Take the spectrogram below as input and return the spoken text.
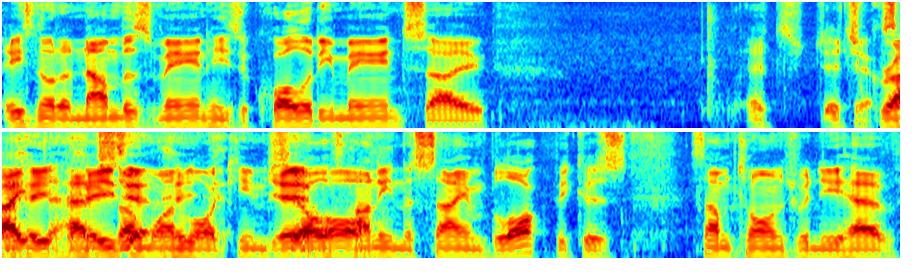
he's not a numbers man. He's a quality man. So it's it's Yeah, so great he- to have he's a- someone he- like yeah, himself oh. hunting the same block because sometimes when you have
